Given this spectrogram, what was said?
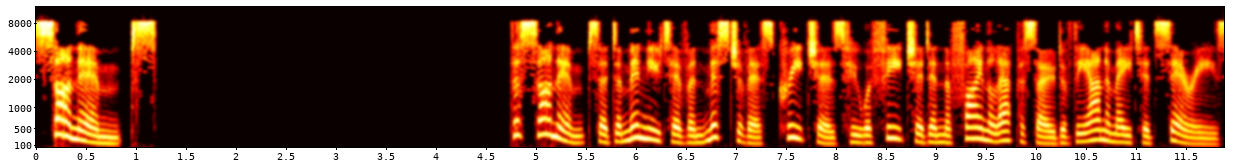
Sun Imps The Sun Imps are diminutive and mischievous creatures who were featured in the final episode of the animated series.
